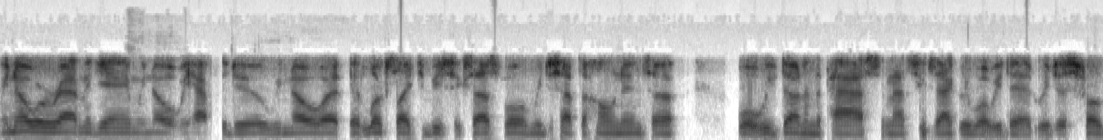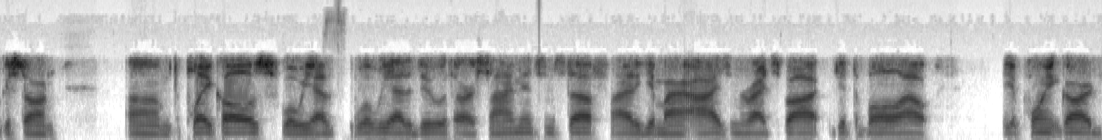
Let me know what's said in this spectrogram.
we know where we're at in the game. We know what we have to do. We know what it looks like to be successful, and we just have to hone into what we've done in the past, and that's exactly what we did. We just focused on um, the play calls, what we had, what we had to do with our assignments and stuff. I had to get my eyes in the right spot, get the ball out, be a point guard,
